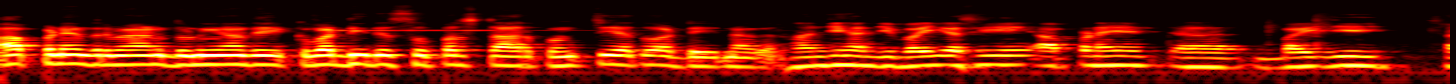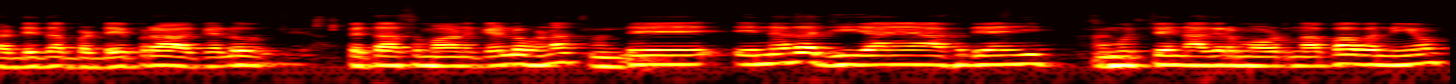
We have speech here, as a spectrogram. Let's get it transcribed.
ਆਪਣੇ ਦਰਮਿਆਨ ਦੁਨੀਆ ਦੇ ਕਬੱਡੀ ਦੇ ਸੁਪਰਸਟਾਰ ਪਹੁੰਚੇ ਆ ਤੁਹਾਡੇ ਨਗਰ। ਹਾਂਜੀ ਹਾਂਜੀ ਬਾਈ ਅਸੀਂ ਆਪਣੇ ਅਹ, ਬਾਈ ਜੀ ਸਾਡੇ ਤਾਂ ਵੱਡੇ ਭਰਾ ਕਹਿ ਲੋ ਪਿਤਾ ਸਮਾਨ ਕਹਿ ਲੋ ਹਨਾ? ਹਾਂਜੀ। ਤੇ ਇਹਨਾਂ ਦਾ ਜੀ ਆਇਆਂ ਆਖਦੇ ਆ ਜੀ ਸਮੁੱਚੇ ਨਗਰ ਮੋੜ ਨਾਭਾ ਬੰਨਿਓ।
